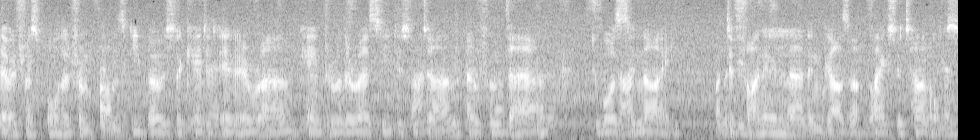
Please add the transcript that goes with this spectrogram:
They were transported from arms depots located in Iran, came through the Red Sea to Sudan, and from there towards Sinai to finally land in Gaza thanks to tunnels.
